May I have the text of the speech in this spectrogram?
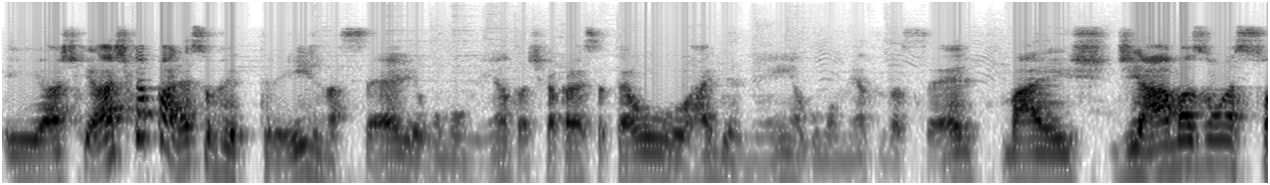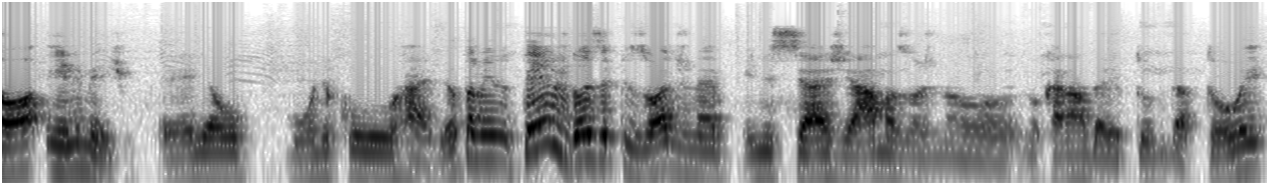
E acho que, acho que aparece o V3 na série em algum momento. Acho que aparece até o Riderman em algum momento da série. Mas de Amazon é só ele mesmo. Ele é o o único raid. Eu também tenho os dois episódios né, iniciais de Amazon no, no canal da YouTube da Toei.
